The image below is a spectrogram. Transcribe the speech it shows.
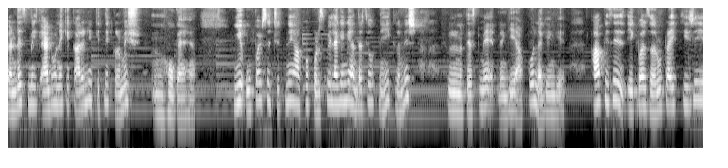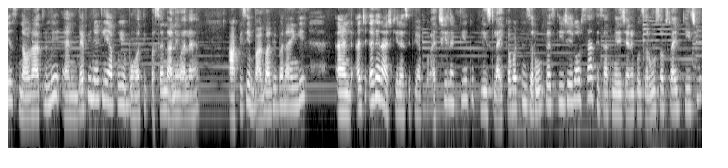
कंडेंस मिल्क ऐड होने के कारण ये कितने क्रमिश हो गए हैं। ये ऊपर से जितने आपको क्रिस्पी लगेंगे, अंदर से उतने ही क्रमिश टेस्ट में ये आपको लगेंगे। आप इसे एक बार ज़रूर ट्राई कीजिए इस नवरात्र में एंड डेफिनेटली आपको ये बहुत ही पसंद आने वाला है। आप इसे बार बार भी बनाएँगे। एंड आज, अगर आज की रेसिपी आपको अच्छी लगती है तो प्लीज़ लाइक का बटन ज़रूर प्रेस कीजिएगा और साथ ही साथ मेरे चैनल को ज़रूर सब्सक्राइब कीजिए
